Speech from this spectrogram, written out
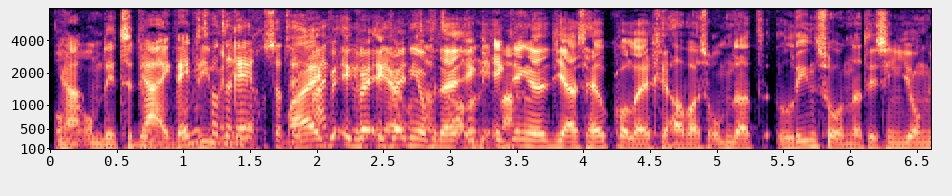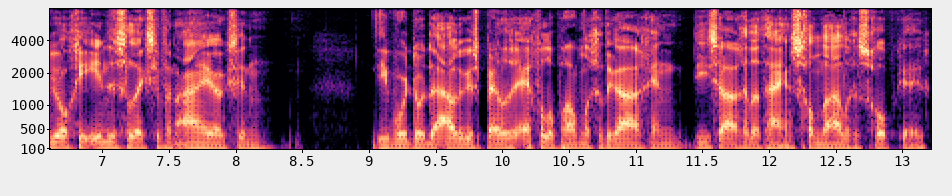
om, Ja. om dit te doen. Ja, ik weet niet wat de regels dat Maar ik, ik, weet- ik weet niet of het. Ik, ik denk dat het juist heel collegiaal was. Omdat Linson, dat is een jong jochie in de selectie van Ajax. En die wordt door de oudere spelers echt wel op handen gedragen. En die zagen dat hij een schandalige schop kreeg.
